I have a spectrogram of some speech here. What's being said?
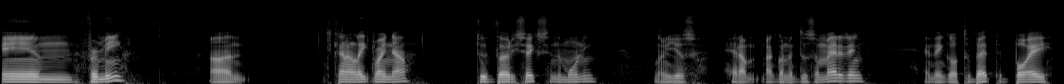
And for me, um, it's kind of late right now, 2:36 in the morning. I'm gonna just head up. I'm gonna do some editing, and then go to bed. But hey,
